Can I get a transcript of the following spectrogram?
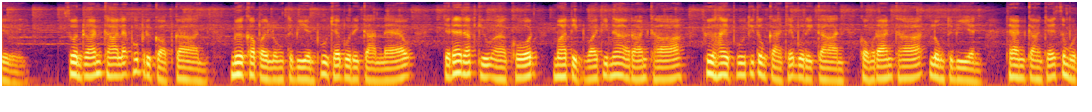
เลย ส่วนร้านค้าและผู้ประกอบการเมื่อเข้าไปลงทะเบียนผู้ใช้บริการแล้ว จะได้รับ QR code มาติดไว้ที่หน้าร้านค้า เพื่อให้ผู้ที่ต้องการใช้บริการของร้านค้าลงทะเบียน แทนการใช้สมุด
